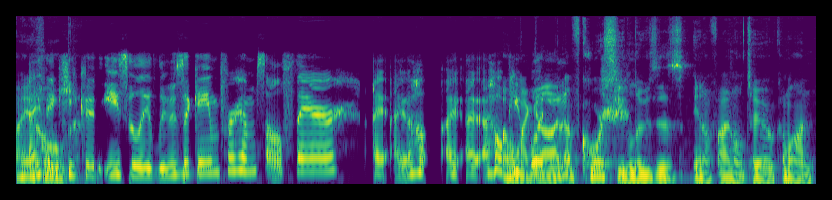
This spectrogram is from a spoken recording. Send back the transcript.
I, I, think he could easily lose a game for himself there. I, I, ho- I, I hope oh he my god! Of course he loses in a final two. Come on,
